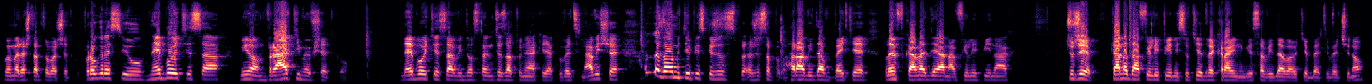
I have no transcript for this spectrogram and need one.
budeme reštartovať všetku progresiu, nebojte sa, my vám vrátime všetko nebojte sa, vy dostanete za to nejaké ako veci navyše. A to je veľmi typické, že, že sa hra vydá v bete len v Kanade a na Filipínach. Čože Kanada a Filipíny sú tie dve krajiny, kde sa vydávajú tie bety väčšinou.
